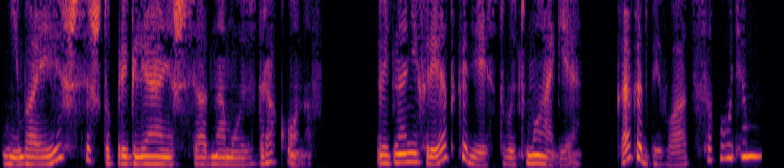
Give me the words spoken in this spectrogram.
Не боишься, что приглянешься одному из драконов? Ведь на них редко действует магия. Как отбиваться будем?»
